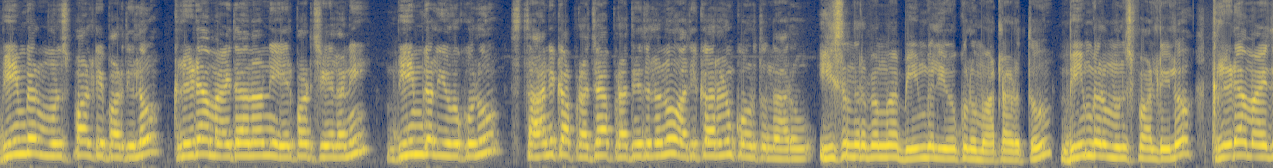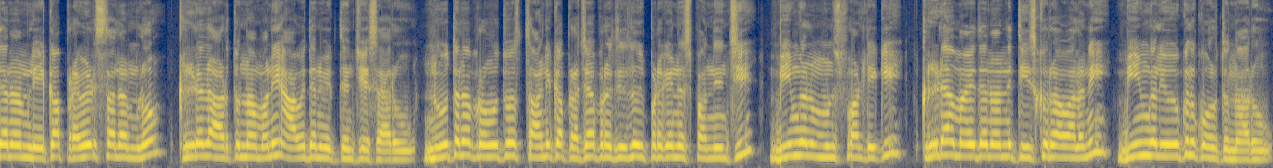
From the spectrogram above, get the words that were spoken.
భీమ్గల్ మున్సిపాలిటీ పరిధిలో క్రీడా మైదానాన్ని ఏర్పాటు చేయాలని భీమ్గల్ యువకులు స్థానిక ప్రజా ప్రతినిధులను అధికారులను కోరుతున్నారు. ఈ సందర్భంగా భీమ్గల్ యువకులు మాట్లాడుతూ భీమ్గల్ మున్సిపాలిటీలో క్రీడా మైదానం లేక ప్రైవేట్ స్థలంలో క్రీడలు ఆడుతున్నామని ఆవేదన వ్యక్తం చేశారు. నూతన ప్రభుత్వ స్థానిక ప్రజాప్రతినిధులు ఇప్పటికైనా స్పందించి భీమ్గల్ మున్సిపాలిటీకి క్రీడా మైదానాన్ని తీసుకురావాలని భీమ్గల్ యువకులు కోరుతున్నారు.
